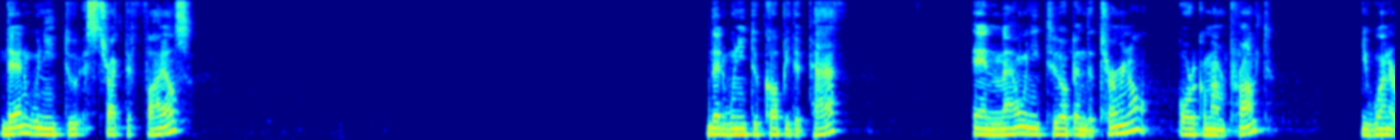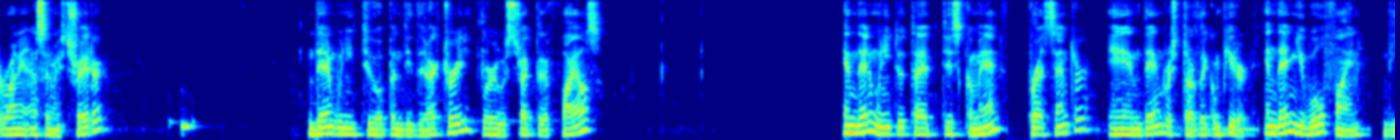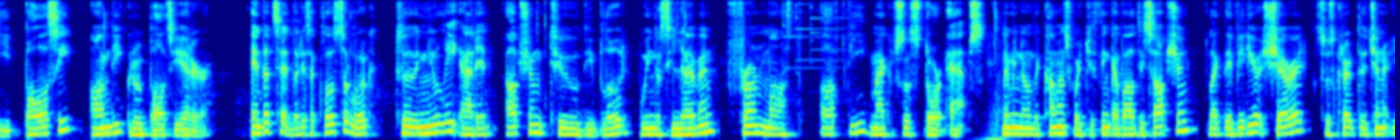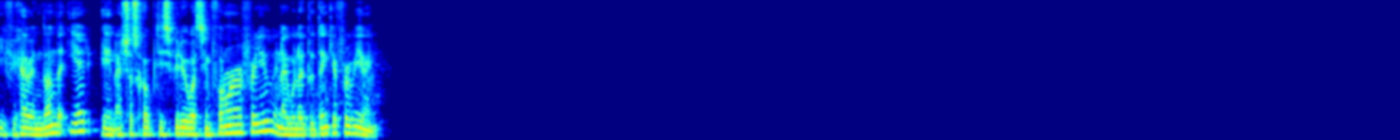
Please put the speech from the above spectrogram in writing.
Then we need to extract the files. Then we need to copy the path. And now we need to open the terminal or command prompt. You want to run it as administrator. Then we need to open the directory where we extracted the files. And then we need to type this command press enter, and then restart the computer. And then you will find the policy on the group policy editor. And that's it, that is a closer look to the newly added option to debloat Windows 11 from most of the Microsoft Store apps. Let me know in the comments what you think about this option. Like the video, share it, subscribe to the channel if you haven't done that yet, and I just hope this video was informative for you, and I would like to thank you for viewing.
